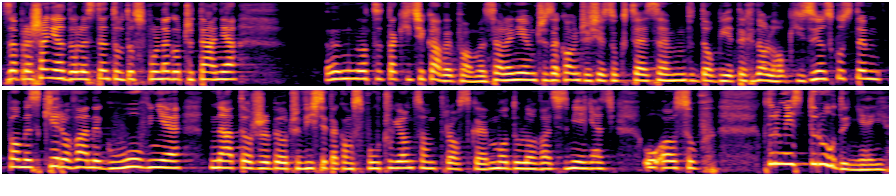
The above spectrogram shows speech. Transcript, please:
zapraszanie adolescentów do wspólnego czytania no to taki ciekawy pomysł, ale nie wiem, czy zakończy się sukcesem w dobie technologii. W związku z tym pomysł kierowany głównie na to, żeby oczywiście taką współczującą troskę modulować, zmieniać u osób, którym jest trudniej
